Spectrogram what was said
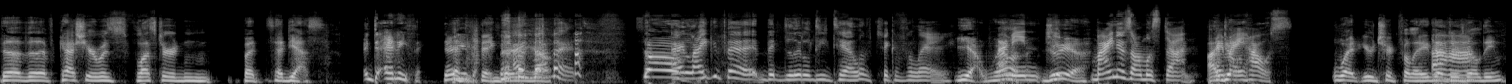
the the cashier was flustered and but said yes. Anything. There you go. Anything. There I go. love it. So I like the the little detail of Chick Fil A. yeah, well, I mean, Julia, mine is almost done I by my house. what your Chick Fil A that they're Uh-huh. building?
